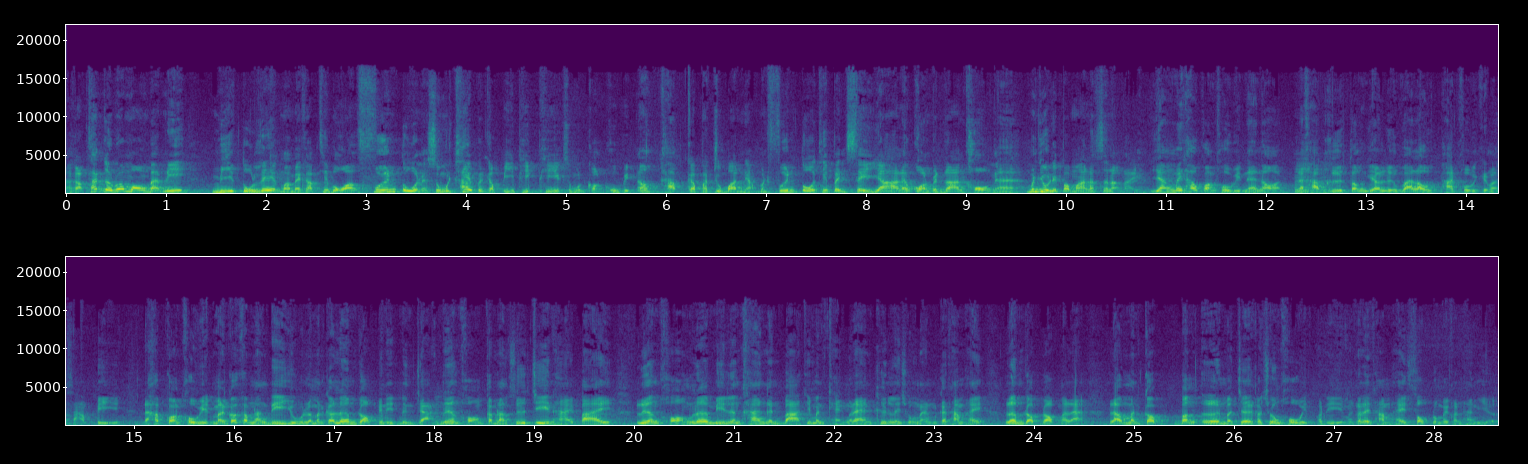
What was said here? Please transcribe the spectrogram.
นะครับถ้าเกิดว่ามองแบบนี้มีตัวเลขมาไหมครับ ที่บอกว่าฟื้นตัวเนี่ยสมมติเทียบกันกับปี peak peak สมมติก่อนโควิดเนาะครับกับปัจจุบันเนี่ยมันฟื้นตัวที่เป็นเซย่าแล้วก่อนเป็นร่างทองเนี่ยอ่ามันมันอยู่ในประมาณลักษณะไหน ยังไม่เท่าก่อนโควิดแน่นอนนะครับอืมคือต้องอย่าลืมว่าเราผ่านโควิดกันมา 3 ปีนะครับก่อนโควิดมันก็กำลังดีอยู่แล้วมันก็เริ่ม drop ไปนิดนึงจากเรื่องของกำลังซื้อจีนหายไป เรื่องของเริ่มมีเรื่องค่าเงินบาทที่มันแข็งแรงขึ้นเลยช่วงนั้นมันก็ทำให้เริ่ม drop drop มาแล้ว แล้วมันก็บังเอิญมาเจอกับช่วงโควิดพอดี มันก็เลยทำให้ซบลงไปค่อนข้างเยอะ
